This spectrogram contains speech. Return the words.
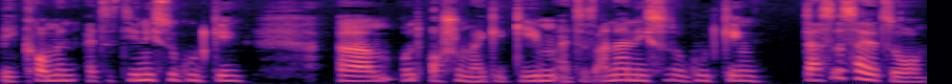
bekommen, als es dir nicht so gut ging. Ähm, und auch schon mal gegeben, als es anderen nicht so gut ging. Das ist halt so.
